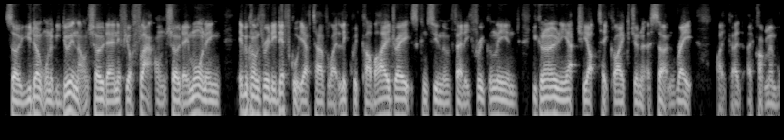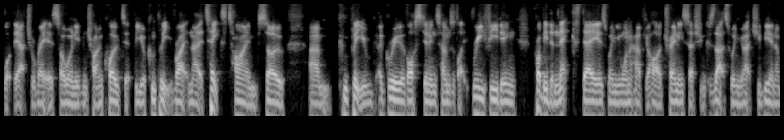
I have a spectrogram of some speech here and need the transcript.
So you don't want to be doing that on show day. And if you're flat on show day morning, it becomes really difficult. You have to have like liquid carbohydrates, consume them fairly frequently, and you can only actually uptake glycogen at a certain rate. Like I, I can't remember what the actual rate is, so I won't even try and quote it. But you're completely right in that it takes time. So um, completely agree with Austin in terms of like refeeding. Probably the next day is when you want to have your hard training session because that's when you actually be in a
